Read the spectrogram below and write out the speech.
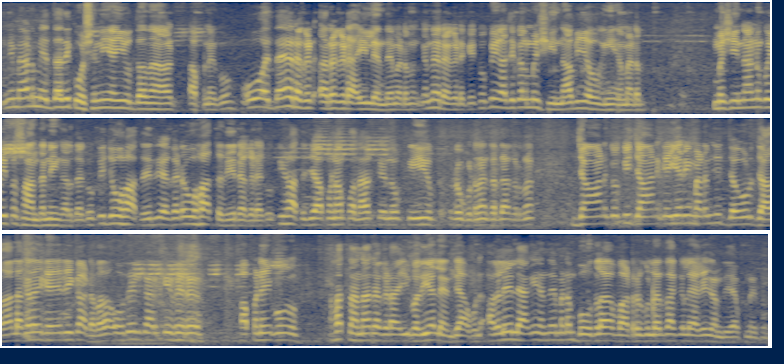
ਨਹੀਂ ਮੈਡਮ ਇਦਾਂ ਦੀ ਕੁਛ ਨਹੀਂ ਆਈ ਉਦਾਂ ਦਾ ਆਪਣੇ ਕੋ ਉਹ ਇਦਾਂ ਰਗੜ, ਰਗੜਾਈ ਲੈਂਦੇ ਮੈਡਮ, ਕਹਿੰਦੇ ਰਗੜ ਕੇ, ਕਿਉਂਕਿ ਅੱਜ ਕੱਲ ਮਸ਼ੀਨਾਂ ਵੀ ਹੋ ਗਈਆਂ ਮੈਡਮ। ਮਸ਼ੀਨਾਂ ਨੂੰ ਕੋਈ ਪਸੰਦ ਨਹੀਂ ਕਰਦਾ, ਕਿਉਂਕਿ ਜੋ ਹੱਥ ਦੀ ਰਗੜ, ਉਹ ਹੱਥ ਦੀ ਰਗੜ ਹੈ, ਕਿਉਂਕਿ ਹੱਥ 'ਚ ਆਪਣਾ ਪਤਾ ਕਿਨੂੰ ਕੀ ਰੁਕਣਾ ਕਦਾ ਕਰਨਾ, ਜਾਣ, ਕਿਉਂਕਿ ਜਾਣ ਕਈ ਵਾਰੀ ਮੈਡਮ ਜੀ ਜ਼ੋਰ ਜ਼ਿਆਦਾ ਲੱਗਦਾ, ਕਈ ਵਾਰੀ ਘੱਟ ਵਾ ਉਹਦੇ ਕਰਕੇ ਫਿਰ ਆਪਣੇ ਕੋ ਹੱਥਾਂ ਨਾਲ ਰਗੜਾਈ ਵਧੀਆ ਲੈਂਦੇ ਆਪਣੇ ਅਗਲੇ ਲੈ ਕੇ ਜਾਂਦੇ, ਮੈਡਮ ਬੋਤਲਾਂ ਵਾਟਰ ਕੂਲਰ ਤੱਕ ਲੈ ਕੇ ਜਾਂਦੇ ਆ ਆਪਣੇ ਤੋਂ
